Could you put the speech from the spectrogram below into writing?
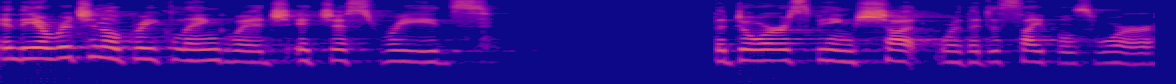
In the original Greek language, it just reads, the doors being shut where the disciples were,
